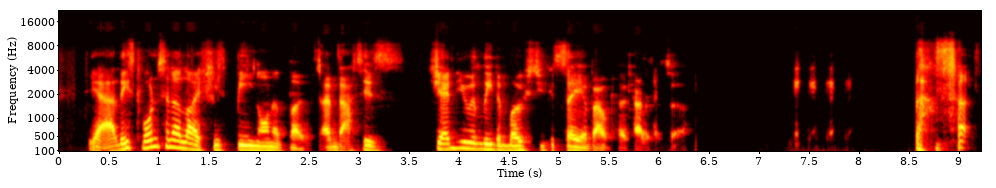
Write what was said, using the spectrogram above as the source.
yeah, at least once in her life, she's been on a boat, and that is genuinely the most you could say about her character. That's, that's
